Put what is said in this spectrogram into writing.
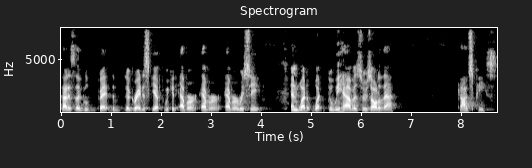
That is the, the, the, greatest gift we could ever, ever, ever receive. And what, what do we have as a result of that? God's peace.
